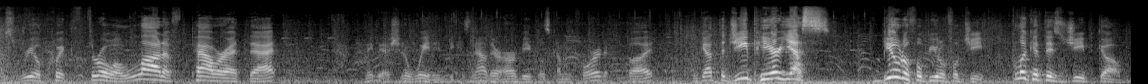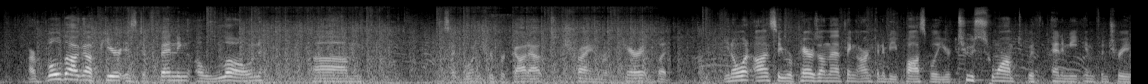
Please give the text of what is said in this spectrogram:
just real quick throw a lot of power at that. Maybe I should have waited because now there are vehicles coming forward, but we got the Jeep here. Yes! Beautiful, beautiful Jeep. Look at this Jeep go. Our Bulldog up here is defending alone. Um, looks like one trooper got out to try and repair it, but you know what? Honestly, repairs on that thing aren't going to be possible. You're too swamped with enemy infantry.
